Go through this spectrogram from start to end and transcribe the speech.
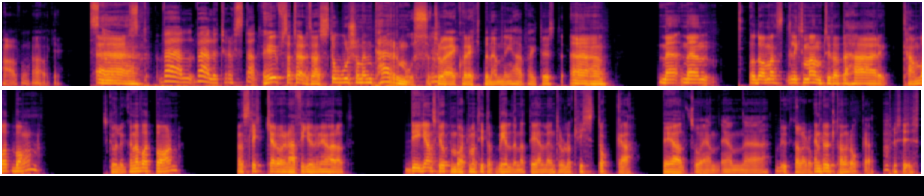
Ja, får. ja okej. Stor, Eh. väl, välutrustad. Hyfsat väldigt, stor som en termos tror jag är korrekt benämning här faktiskt. Eh, men, men, och då har man liksom antytt att det här kan vara ett barn. Skulle kunna vara ett barn. Man slickar då den här figuren i örat. Det är ganska uppenbart om man tittar på bilden att det är en ventriloquistdocka Det är alltså en, en, eh, Buktalardocka. en buktalardocka. Precis.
